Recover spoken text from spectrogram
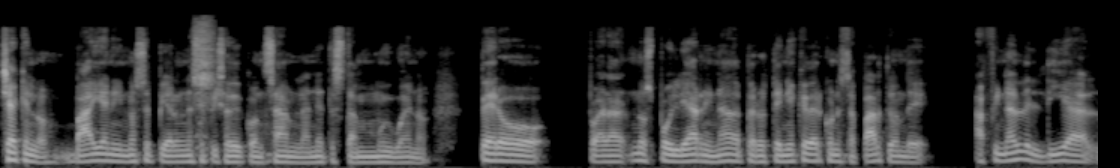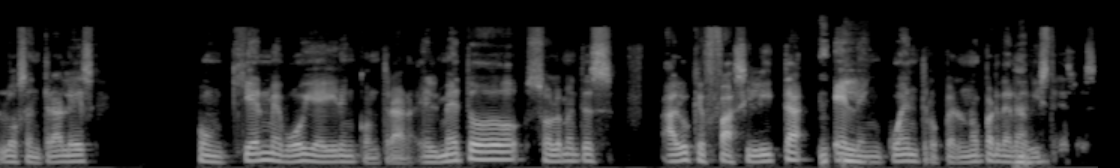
chequenlo, vayan y no se pierdan ese episodio con Sam, la neta está muy bueno. Pero para no spoilear ni nada, pero tenía que ver con esta parte donde a final del día lo central es con quién me voy a ir a encontrar. El método solamente es algo que facilita el encuentro, pero no perder de vista eso. Es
